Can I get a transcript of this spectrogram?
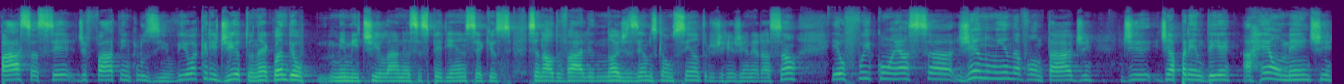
passa a ser de fato inclusivo. E eu acredito, né, quando eu me meti lá nessa experiência que o Sinal do Vale nós dizemos que é um centro de regeneração, eu fui com essa genuína vontade de, de aprender a realmente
